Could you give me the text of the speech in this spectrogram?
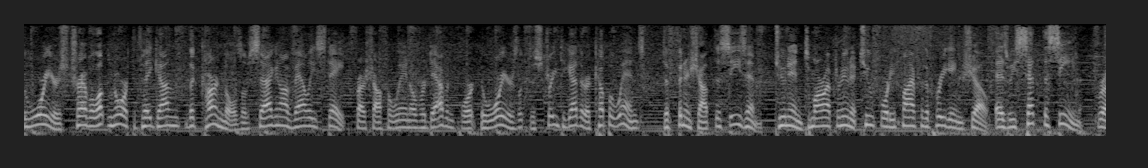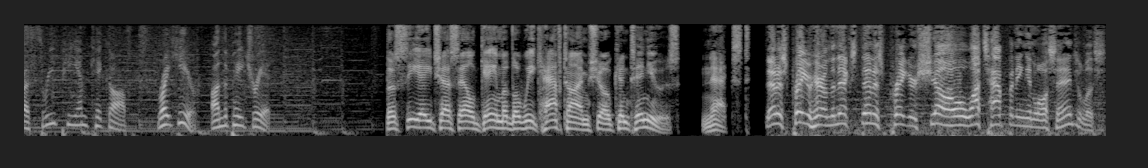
the Warriors travel up north to take on the Cardinals of Saginaw Valley State. Fresh off a win over Davenport, the Warriors look to string together a couple wins to finish out the season. Tune in tomorrow afternoon at 2:45 for the pregame show as we set the scene for a 3 p.m. kickoff right here on The Patriot. The CHSL Game of the Week halftime show continues next. Dennis Prager here on the next Dennis Prager show. What's happening in Los Angeles?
